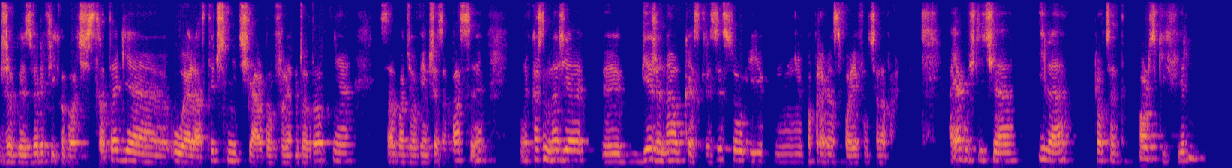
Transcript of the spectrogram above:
żeby zweryfikować strategię, uelastycznić albo wręcz odwrotnie, zadbać o większe zapasy. W każdym razie y, bierze naukę z kryzysu i mm, poprawia swoje funkcjonowanie. A jak myślicie, ile procent polskich firm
